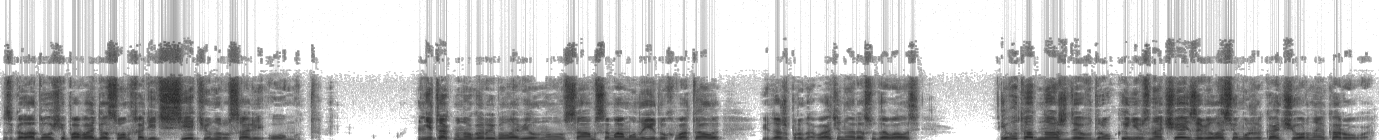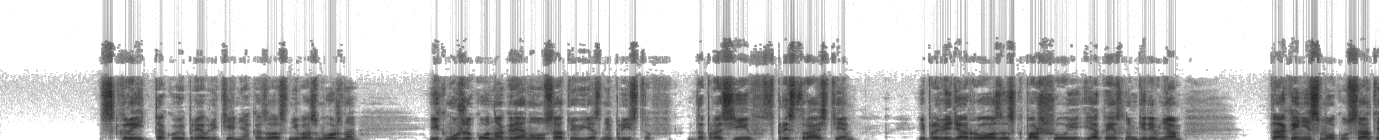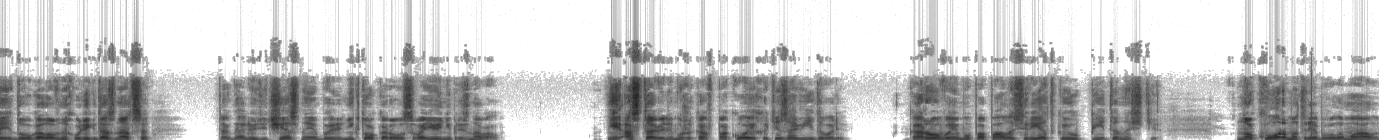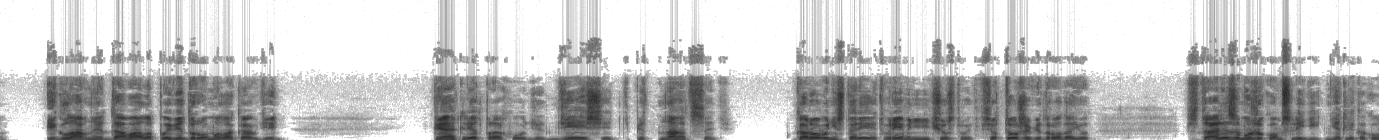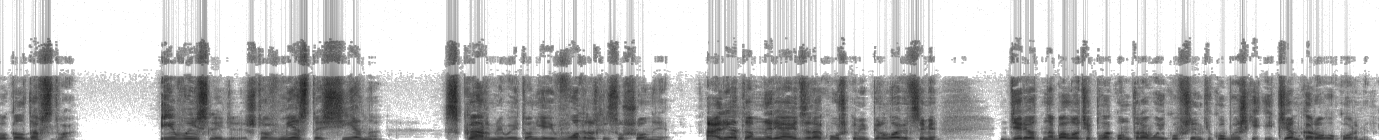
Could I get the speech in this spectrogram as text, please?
С голодухи повадился он ходить с сетью на русалий омут. Не так много рыбы ловил, но сам самому на еду хватало, и даже продавать иной раз удавалось. И вот однажды вдруг и невзначай завелась у мужика черная корова. Скрыть такое приобретение оказалось невозможно, и к мужику нагрянул усатый уездный пристав. Допросив с пристрастием и проведя розыск по Шуе и окрестным деревням, так и не смог усатый до уголовных улик дознаться. Тогда люди честные были, никто корову свою и не признавал. И оставили мужика в покое, хоть и завидовали. Корова ему попалась редкой упитанности, но корма требовала мало, и, главное, давала по ведру молока в день. Пять лет проходит, десять, пятнадцать. Корова не стареет, времени не чувствует, все тоже ведро дает. Стали за мужиком следить, нет ли какого колдовства. И выследили, что вместо сена скармливает он ей водоросли сушеные, а летом ныряет за ракушками-перловицами, дерет на болоте плакун траву и кувшинки кубышки и тем корову кормит.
